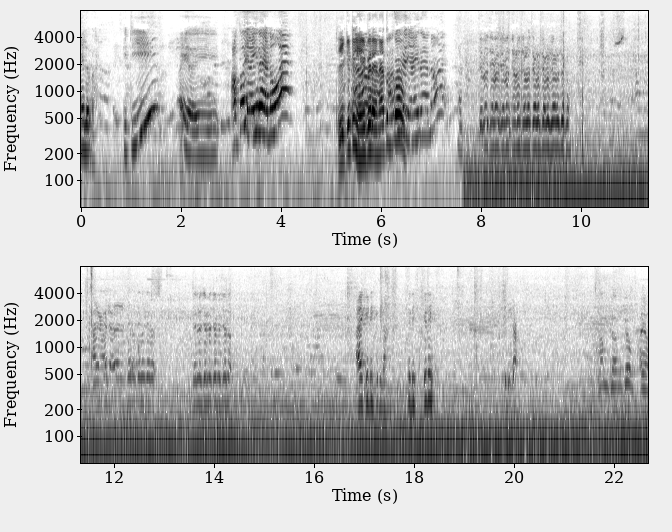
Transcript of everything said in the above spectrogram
Hello Kitty? अब तो यहीं रहना है। ठीक किटी यहीं पे रहना है तुमको? तो यहीं रहना है। चलो चलो चलो चलो चलो चलो चलो चलो चलो। चलो चलो चलो चलो। आए किटी किटी का किटी किटी। किटी का। कम कम कम आयो।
